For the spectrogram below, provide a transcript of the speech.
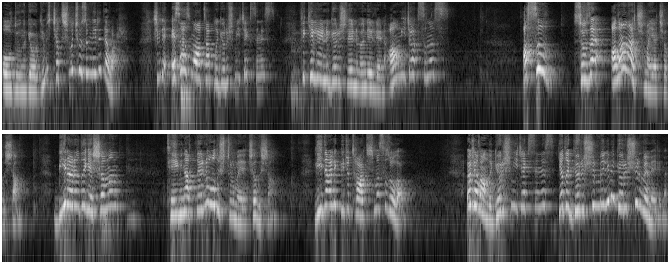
olduğunu gördüğümüz çatışma çözümleri de var. Şimdi esas muhatapla görüşmeyeceksiniz. Fikirlerini, görüşlerini, önerilerini almayacaksınız. Asıl söze alan açmaya çalışan, bir arada yaşamın teminatlarını oluşturmaya çalışan, liderlik gücü tartışmasız olan, Öcalan'la görüşmeyeceksiniz ya da görüşülmeli mi görüşülmemeli mi?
